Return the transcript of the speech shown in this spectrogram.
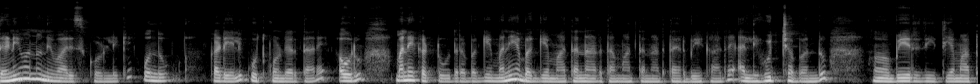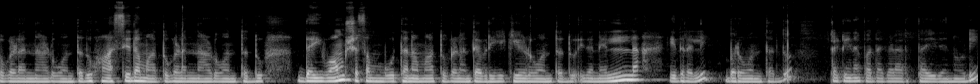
ದಣಿವನ್ನು ನಿವಾರಿಸಿಕೊಳ್ಳಲಿಕ್ಕೆ ಒಂದು ಕಡೆಯಲ್ಲಿ ಕೂತ್ಕೊಂಡಿರ್ತಾರೆ. ಅವರು ಮನೆ ಕಟ್ಟುವುದರ ಬಗ್ಗೆ, ಮನೆಯ ಬಗ್ಗೆ ಮಾತನಾಡ್ತಾ ಮಾತನಾಡ್ತಾ ಇರಬೇಕಾದ್ರೆ ಅಲ್ಲಿ ಹುಚ್ಚ ಬಂದು ಬೇರೆ ರೀತಿಯ ಮಾತುಗಳನ್ನಾಡುವಂಥದ್ದು, ಹಾಸ್ಯದ ಮಾತುಗಳನ್ನಾಡುವಂಥದ್ದು, ದೈವಾಂಶ ಸಂಭೂತನ ಮಾತುಗಳಂತೆ ಅವರಿಗೆ ಕೇಳುವಂಥದ್ದು, ಇದನ್ನೆಲ್ಲ ಇದರಲ್ಲಿ ಬರುವಂಥದ್ದು. ಕಠಿಣ ಪದಗಳ ಅರ್ಥ ಇದೆ ನೋಡಿ.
